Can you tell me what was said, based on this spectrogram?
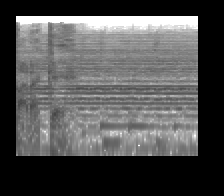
¿para qué?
